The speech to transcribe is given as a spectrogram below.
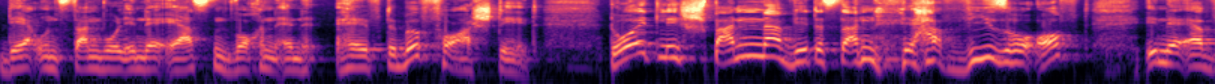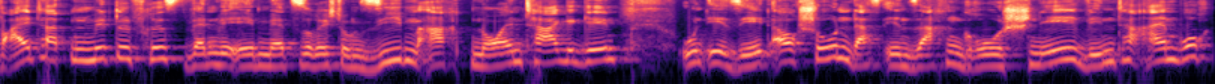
der uns dann wohl in der ersten Wochenhälfte bevorsteht. Deutlich spannender wird es dann, ja, wie so oft in der erweiterten Mittelfrist, wenn wir eben jetzt so Richtung 7, 8, 9 Tage gehen. Und ihr seht auch schon, dass in Sachen Großschnee, Wintereinbruch,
